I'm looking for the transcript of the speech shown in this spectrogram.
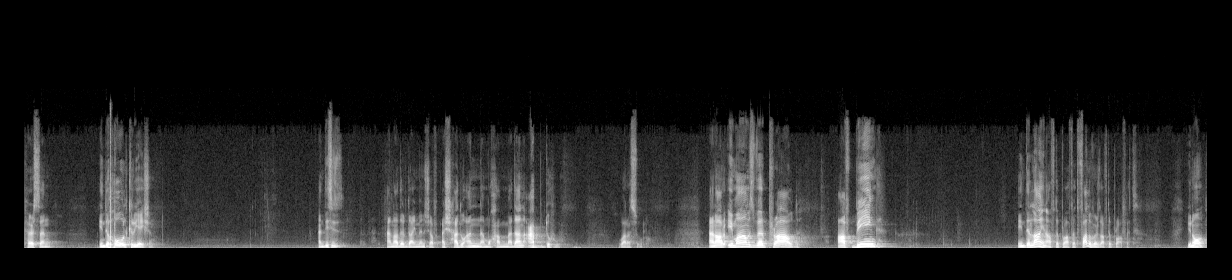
person in the whole creation. And this is another dimension of Ashhadu anna Muhammadan abduhu wa rasuluh. And our Imams were proud of being in the line of the Prophet, followers of the Prophet. You know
